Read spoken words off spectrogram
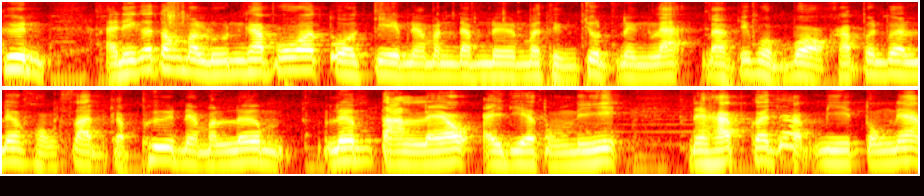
ขึ้น อันนี้ก็ต้องมาลุ้นครับเพราะว่าตัวเกมเนี่ยมันดำเนินมาถึงจุดหนึ่งแล้วแบบที่ผมบอกครับเพื่อนๆเรื่องของสัตว์กับพืชเนี่ยมันเริ่มเริ่มตันแล้วไอเดียตรงนี้ นะครับ ก็จะมีตรงเนี้ย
